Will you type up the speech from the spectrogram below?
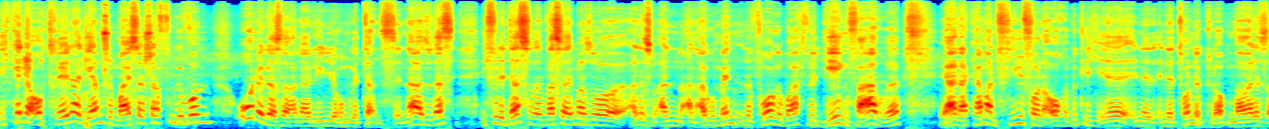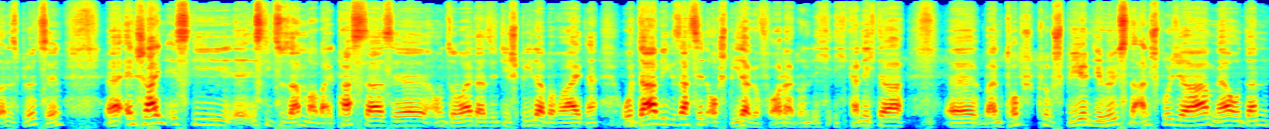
ich kenne auch Trainer, die haben schon Meisterschaften gewonnen, ohne dass sie an der Linie rumgetanzt sind. Ne? Also das, ich finde das, was ja immer so alles an, an Argumenten vorgebracht wird gegen Favre, ja, da kann man viel von auch wirklich äh, in, eine, in eine Tonne kloppen, aber das ist alles Blödsinn. Äh, entscheidend ist die, äh, ist die Zusammenarbeit. Passt das äh, und so weiter, sind die Spieler bereit. Ne? Und da, wie gesagt, sind auch Spieler gefordert. Und ich, ich kann nicht da äh, beim Top-Club spielen, die höchsten Ansprüche haben, ja, und dann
